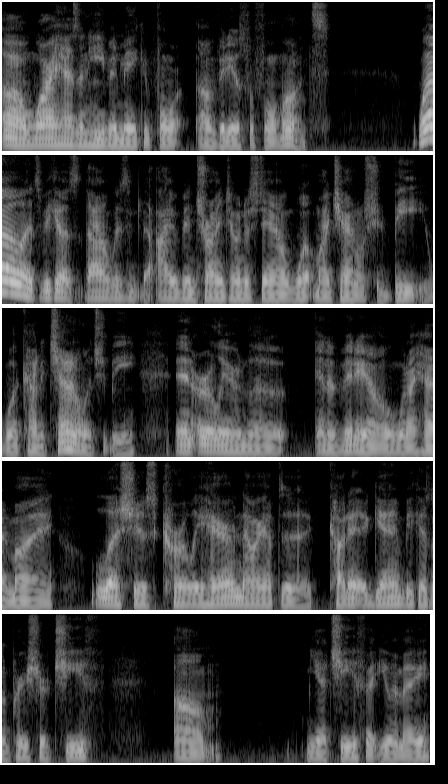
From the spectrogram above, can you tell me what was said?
Um, why hasn't he been making four um, videos for four months? Well, it's because that was I've been trying to understand what my channel should be, what kind of channel it should be. And earlier in the in a video when I had my luscious curly hair, now I have to cut it again because I'm pretty sure Chief, um, yeah, Chief at UMA,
